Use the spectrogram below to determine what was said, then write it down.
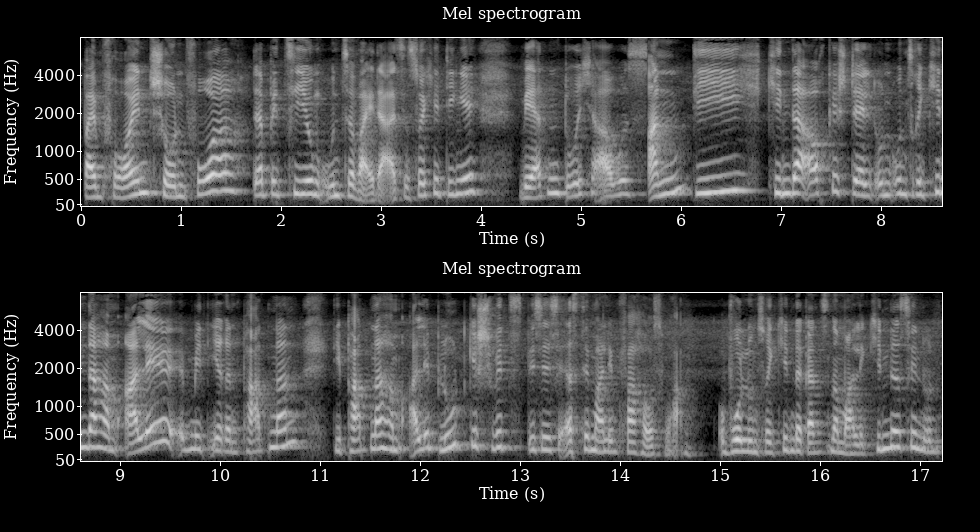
beim Freund schon vor der Beziehung und so weiter. Also solche Dinge werden durchaus an die Kinder auch gestellt. Und unsere Kinder haben alle mit ihren Partnern, die Partner haben alle Blut geschwitzt, bis sie das erste Mal im Fachhaus waren obwohl unsere Kinder ganz normale Kinder sind und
